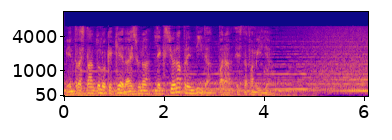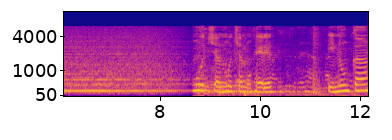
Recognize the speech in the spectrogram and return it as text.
Mientras tanto, lo que queda es una lección aprendida para esta familia. Muchas, muchas mujeres y nunca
